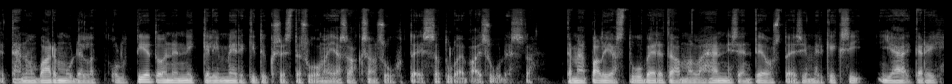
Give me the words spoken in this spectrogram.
että hän on varmuudella ollut tietoinen nikkelin merkityksestä Suomen ja Saksan suhteissa tulevaisuudessa – Tämä paljastuu vertaamalla Hännisen teosta esimerkiksi jääkäri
